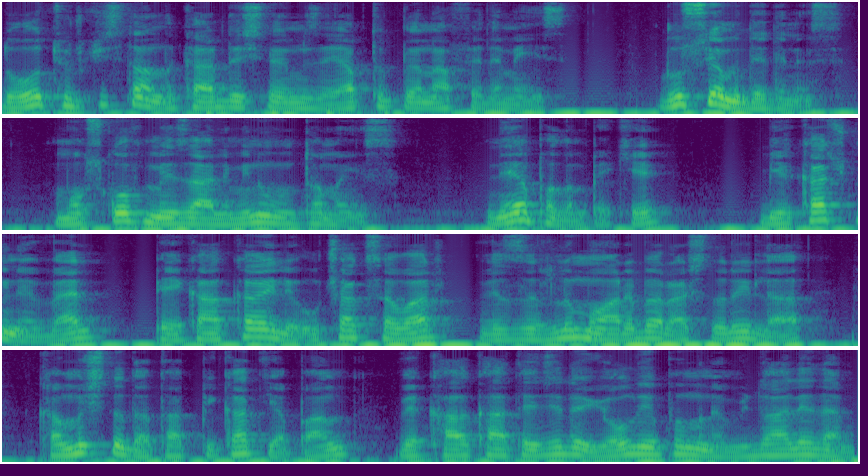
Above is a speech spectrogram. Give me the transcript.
Doğu Türkistanlı kardeşlerimize yaptıklarını affedemeyiz. Rusya mı dediniz? Moskov mezalimini unutamayız. Ne yapalım peki? Birkaç gün evvel PKK ile uçak savar ve zırhlı muharebe araçlarıyla Kamışlı'da tatbikat yapan ve KKTC'de yol yapımına müdahale eden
